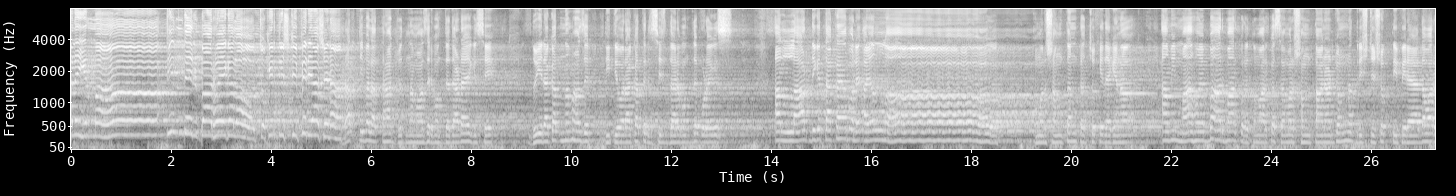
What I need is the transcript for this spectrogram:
আলাইহির মা তিন পার হয়ে গেল, চোখের দৃষ্টি ফিরে আসে না। রাত্রিবেলা তাহাজ্জুদ নামাজের মধ্যে দাঁড়ায় গেছে। দুই রাকাত নামাজের, দ্বিতীয় রাকাতের সিজদার মধ্যে পড়ে গেছে। আল্লাহর দিকে তাকায় বলে, আয় আল্লাহ, আমার সন্তানটা চোখে দেখে না। আমি মা হয়ে বারবার করে তোমার কাছে আমার সন্তানের জন্য দৃষ্টিশক্তি ফিরে দেওয়ার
